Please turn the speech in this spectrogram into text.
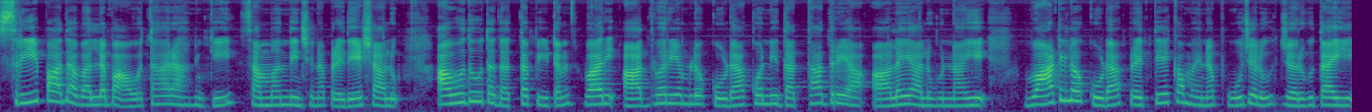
శ్రీపాద వల్లభ అవతారానికి సంబంధించిన ప్రదేశాలు. అవధూత దత్తపీఠం వారి ఆధ్వర్యంలో కూడా కొన్ని దత్తాత్రేయ ఆలయాలు ఉన్నాయి. వాటిలో కూడా ప్రత్యేకమైన పూజలు జరుగుతాయి.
